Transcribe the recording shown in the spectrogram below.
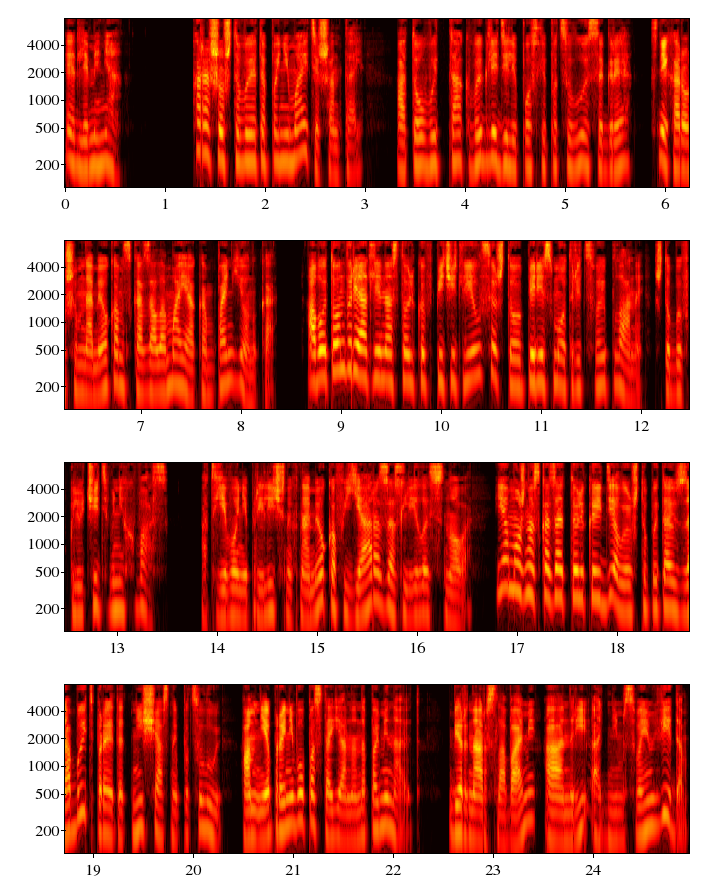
и для меня. Хорошо, что вы это понимаете, Шанталь. А то вы так выглядели после поцелуя с Игре, с нехорошим намеком сказала моя компаньонка. А вот он вряд ли настолько впечатлился, что пересмотрит свои планы, чтобы включить в них вас. От его неприличных намеков я разозлилась снова. Я, можно сказать, только и делаю, что пытаюсь забыть про этот несчастный поцелуй, а мне про него постоянно напоминают. Бернар словами, а Анри одним своим видом.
